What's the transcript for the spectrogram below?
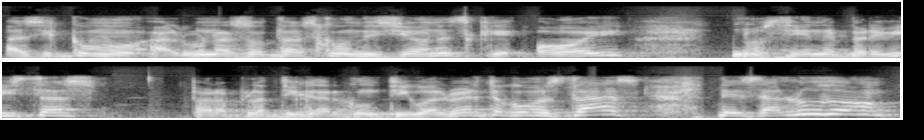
Así como algunas otras condiciones que hoy nos tiene previstas para platicar contigo. Alberto, ¿cómo estás? Te saludo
